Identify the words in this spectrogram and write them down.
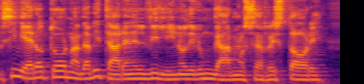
Siviero torna ad abitare nel villino di Lungarno Serristori.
